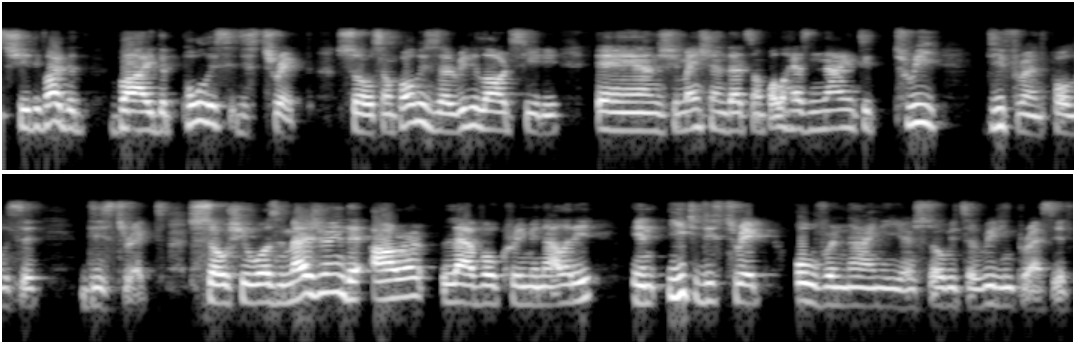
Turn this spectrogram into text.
she divided by the police district. So Sao Paulo is a really large city, and she mentioned that Sao Paulo has 93 different policy districts. So she was measuring the hour level criminality in each district over nine years. So it's a really impressive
